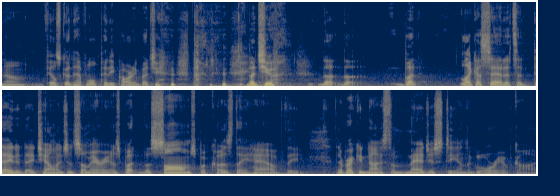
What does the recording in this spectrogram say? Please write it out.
know it feels good to have a little pity party, but you, but, but you the the but like I said, it's a day to day challenge in some areas. But the Psalms, because they have the they recognize the majesty and the glory of God.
